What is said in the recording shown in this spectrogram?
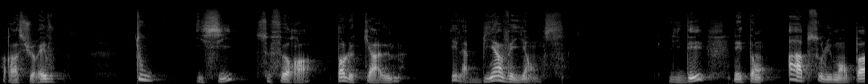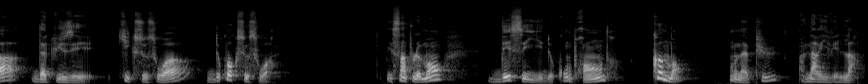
Rassurez-vous, tout ici se fera dans le calme et la bienveillance. L'idée n'étant absolument pas d'accuser qui que ce soit de quoi que ce soit, mais simplement d'essayer de comprendre comment on a pu en arriver là,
